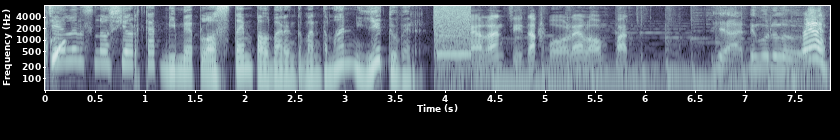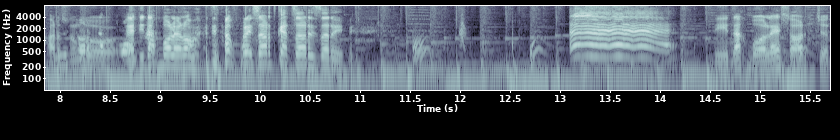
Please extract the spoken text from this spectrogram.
Challenge no shortcut di map Lost Temple bareng teman-teman YouTuber. Kalian tidak boleh lompat. Iya, tunggu dulu. Eh, Harus nunggu. Eh, tidak boleh lompat. Tidak boleh shortcut. Sorry, sorry. Tidak boleh shortcut.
